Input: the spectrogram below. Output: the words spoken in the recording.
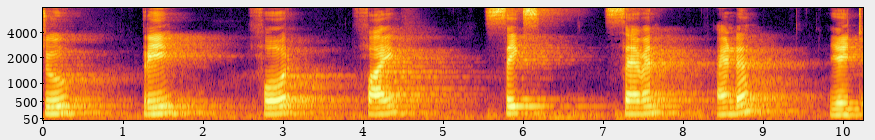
2 3 4 5 6 7 and 8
